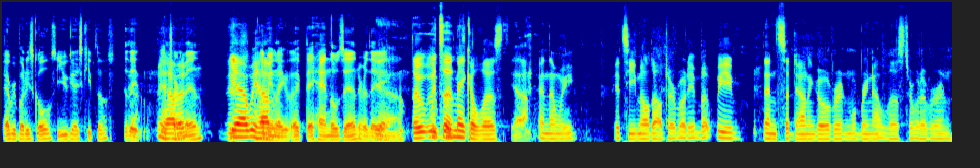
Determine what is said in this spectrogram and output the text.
everybody's goals. You guys keep those. Do they, Yeah. We they have turn it. them in? Yeah, we have. I mean, like like they hand those in, or they. yeah, Though we, it's we a make a list yeah. and then we it's emailed out to everybody. But we then sit down and go over it, and we'll bring out a list or whatever, and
